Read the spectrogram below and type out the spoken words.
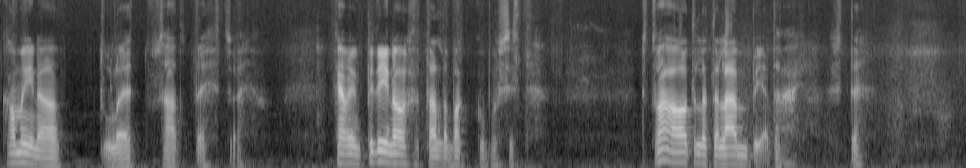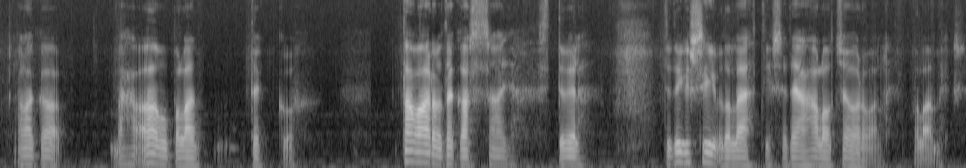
kamina on tulee saatu tehtyä. Kävin, piti nousta tältä pakkupussista. Sitten vähän ootella, että lämpiä tämä. Alkaa vähän aamupalan tekoa tavaroita kassaan ja sitten vielä tietenkin siivota lähtiessä ja tehdä halot seuraavalle valmiiksi.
